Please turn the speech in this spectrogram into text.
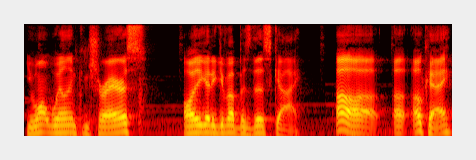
you want William Contreras? All you got to give up is this guy. Oh, uh, uh, okay,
